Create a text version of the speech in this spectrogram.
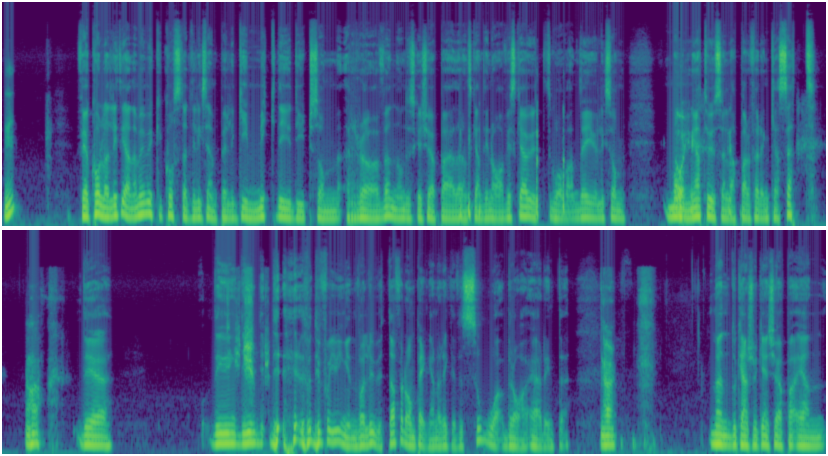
Mm. För jag kollade lite grann, hur mycket kostar till exempel Gimmick? Det är ju dyrt som röven om du ska köpa den skandinaviska utgåvan. Det är ju liksom många tusenlappar för en kassett. Jaha. Det, det är ju, det det, du får ju ingen valuta för de pengarna riktigt, för så bra är det inte. Nej. Men då kanske du kan köpa en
